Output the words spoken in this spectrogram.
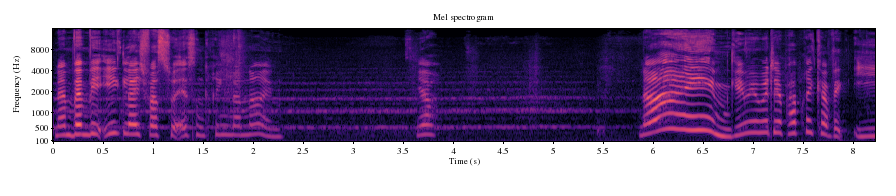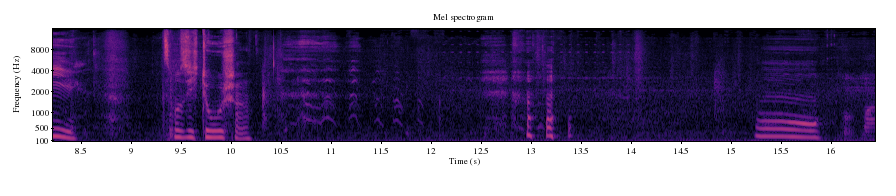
Nein, wenn wir eh gleich was zu essen kriegen, dann nein. Ja. Nein! Geh mir mit der Paprika weg. I. Jetzt muss ich duschen. Oh. Guck mal.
